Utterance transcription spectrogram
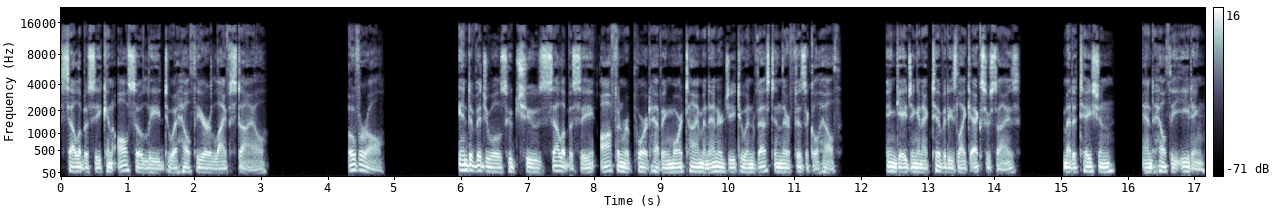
Celibacy can also lead to a healthier lifestyle. Overall, individuals who choose celibacy often report having more time and energy to invest in their physical health, engaging in activities like exercise, meditation, and healthy eating.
